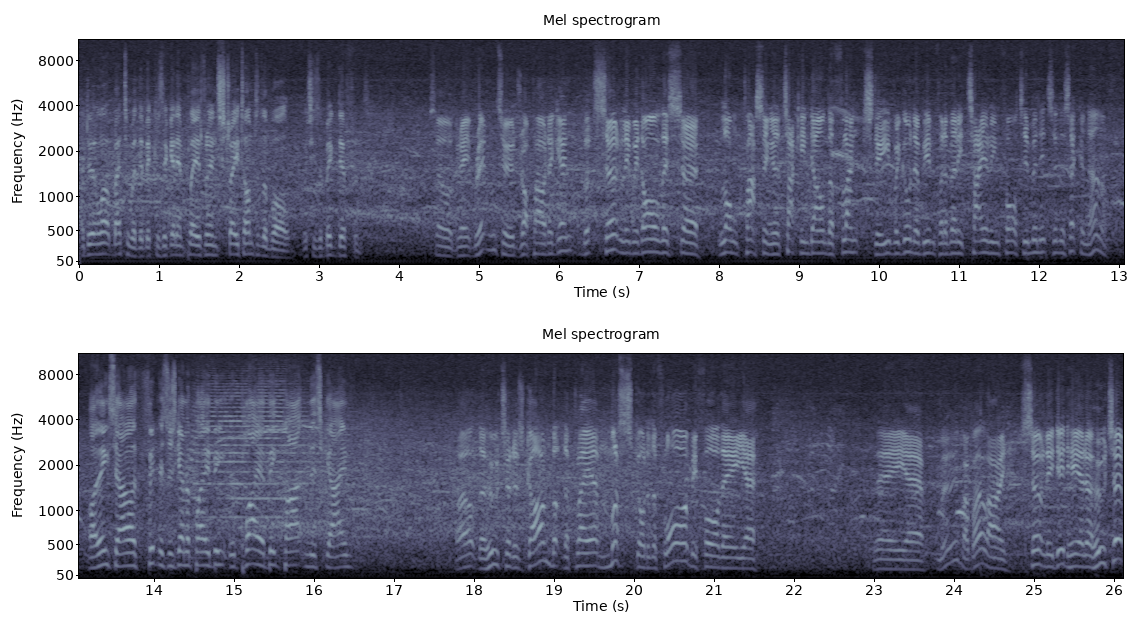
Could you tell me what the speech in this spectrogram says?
are doing a lot better with it because they're getting players running straight onto the ball, which is a big difference. So Great Britain to drop out again, but certainly with all this uh, long passing and attacking down the flank, Steve, we're going to be in for a very tiring 40 minutes in the second half. I think so. Fitness is going to play a big, play a big part in this game. Well, the hooter has gone, but the player must go to the floor before they uh, they uh, move. Well, I certainly did hear a hooter.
